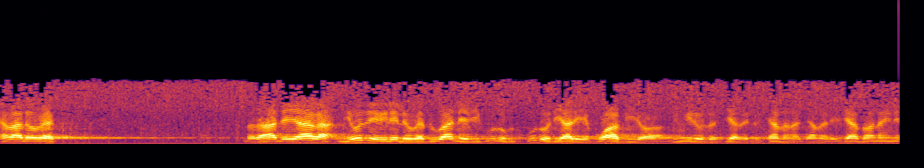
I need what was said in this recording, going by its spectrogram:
အဲလိုပဲ သရာတရားကမျိုးစေ့ကလေးလိုပဲသူကနေပြီးကုသိုလ်ကုသိုလ်တရားတွေပွားပြီးတော့မိမိတို့လိုကြည့်ရတယ်လူချမ်းသာတာချမ်းသာတယ်ရသွားနိုင်တ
